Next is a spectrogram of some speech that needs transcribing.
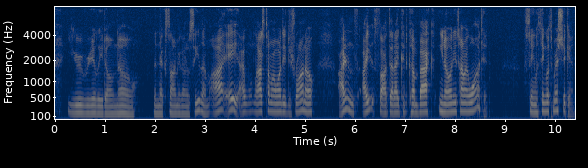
you really don't know the next time you're going to see them. I hey, I last time I went to Toronto, I didn't I thought that I could come back, you know, anytime I wanted. Same thing with Michigan.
